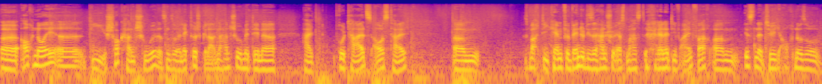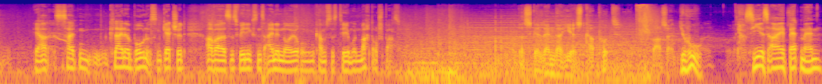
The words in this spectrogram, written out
Äh, auch neu äh, die Schockhandschuhe. Das sind so elektrisch geladene Handschuhe, mit denen er halt brutalst austeilt. Ähm, das macht die Kämpfe, wenn du diese Handschuhe erstmal hast, relativ einfach. Ähm, ist natürlich auch nur so, ja, es ist halt ein kleiner Bonus, ein Gadget, aber es ist wenigstens eine Neuerung im Kampfsystem und macht auch Spaß. Das Geländer hier ist kaputt. War es ein Juhu. CSI Batman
